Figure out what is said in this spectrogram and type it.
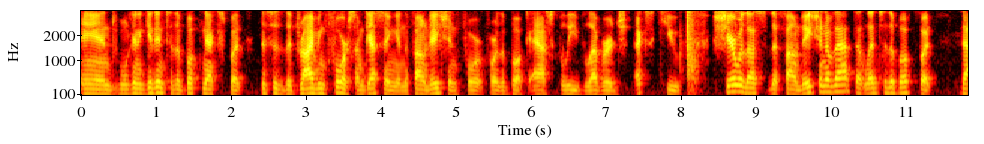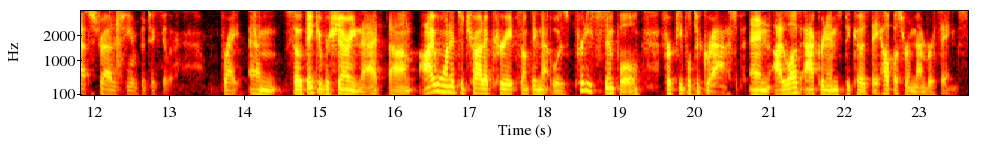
And we're going to get into the book next, but this is the driving force, I'm guessing, and the foundation for for the book. Ask, believe, leverage, execute. Share with us the foundation of that that led to the book, but that strategy in particular. Right. Um, so thank you for sharing that. Um, I wanted to try to create something that was pretty simple for people to grasp. And I love acronyms because they help us remember things.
